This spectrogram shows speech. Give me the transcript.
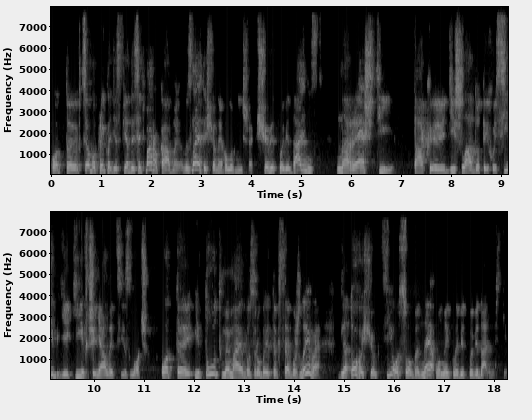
от е, в цьому прикладі з 50 роками, ви знаєте, що найголовніше? Що відповідальність нарешті так е, дійшла до тих осіб, які вчиняли ці злочини. От е, і тут ми маємо зробити все можливе для того, щоб ці особи не уникли відповідальності.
